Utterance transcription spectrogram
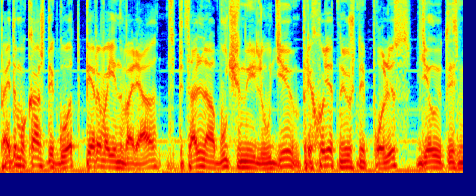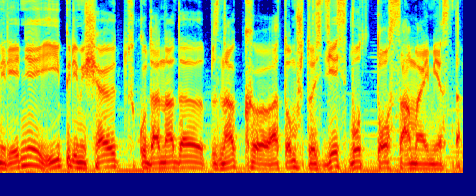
Поэтому каждый год, 1 января, специально обученные люди приходят на Южный полюс, делают измерения и перемещают куда надо знак о том, что здесь вот то самое место.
